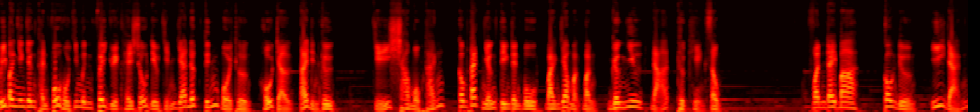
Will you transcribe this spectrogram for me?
Ủy ban nhân dân thành phố Hồ Chí Minh phê duyệt hệ số điều chỉnh giá đất tính bồi thường, hỗ trợ tái định cư. Chỉ sau một tháng, công tác nhận tiền đền bù, bàn giao mặt bằng gần như đã thực hiện xong. Vành đai ba, con đường, ý đảng,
